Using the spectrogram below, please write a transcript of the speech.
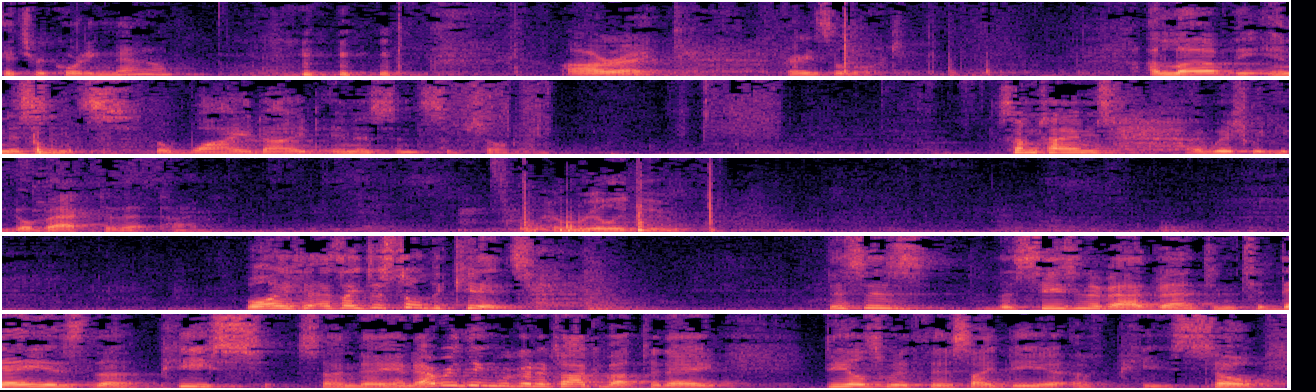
It's recording now. All right. Praise the Lord. I love the innocence, the wide-eyed innocence of children. Sometimes I wish we could go back to that time. I really do. Well, as I just told the kids, this is the season of Advent and today is the Peace Sunday and everything we're going to talk about today deals with this idea of peace. So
